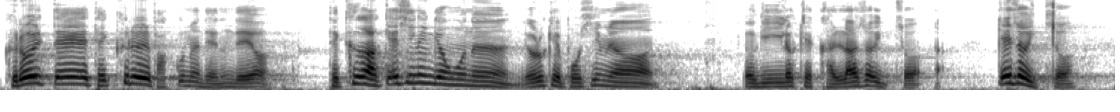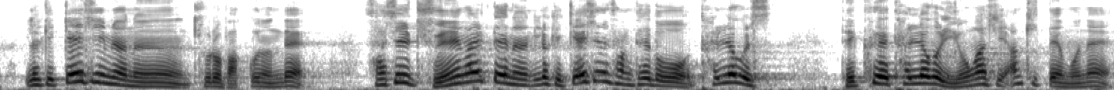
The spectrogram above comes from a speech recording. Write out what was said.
그럴 때 데크를 바꾸면 되는데요. 데크가 깨지는 경우는 이렇게 보시면 여기 이렇게 갈라져 있죠? 깨져 있죠? 이렇게 깨지면은 주로 바꾸는데 사실 주행할 때는 이렇게 깨진 상태도 탄력을 쓰- 데크의 탄력을 이용하지 않기 때문에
